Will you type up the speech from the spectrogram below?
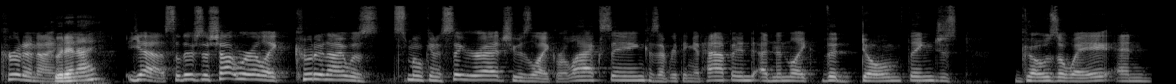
Kurenai. Couldn't Yeah, so there's a shot where like Kurenai was smoking a cigarette. She was like relaxing because everything had happened, and then like the dome thing just goes away, and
